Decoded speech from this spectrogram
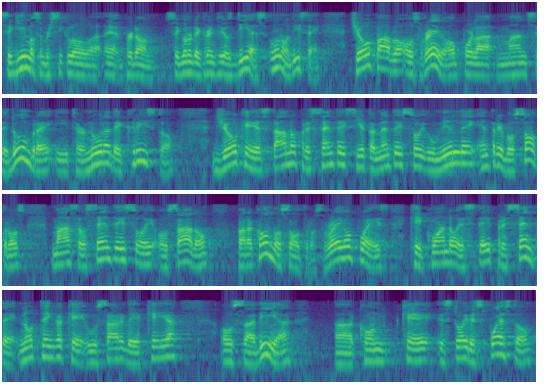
Seguimos en versículo, eh, perdón, segundo de Corintios 10, uno dice, yo Pablo os ruego por la mansedumbre y ternura de Cristo, yo que estando presente ciertamente soy humilde entre vosotros, mas ausente soy osado para con vosotros. Ruego pues que cuando esté presente no tenga que usar de aquella osadía Ah, con que estoy dispuesto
